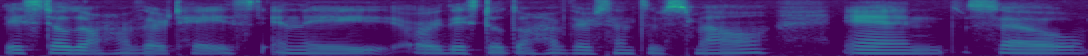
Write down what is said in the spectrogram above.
they still don't have their taste and they or they still don't have their sense of smell. And so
